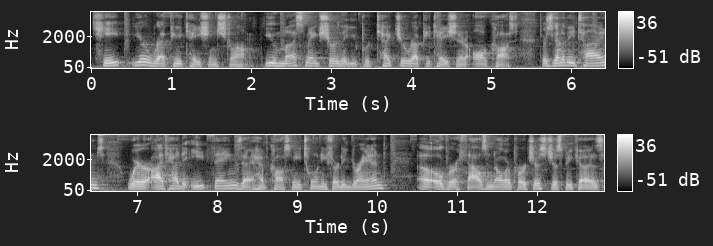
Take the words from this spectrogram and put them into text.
Keep your reputation strong. You must make sure that you protect your reputation at all costs. There's going to be times where I've had to eat things that have cost me 20, 30 grand uh, over a thousand dollar purchase just because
